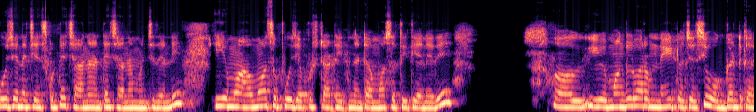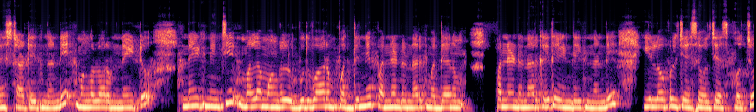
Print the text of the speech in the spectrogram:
పూజ అనేది చేసుకుంటే చాలా అంటే చాలా మంచిదండి. ఈ అమా- పూజ ఎప్పుడు స్టార్ట్ అవుతుందంటే అమాస తిథి అనేది ఈ మంగళవారం నైట్ వచ్చేసి ఒక గంటకనే స్టార్ట్ అవుతుందండి. మంగళవారం నైట్ నైట్ నుంచి మళ్ళీ మంగళ బుధవారం పొద్దున్నే పన్నెండున్నరకి మధ్యాహ్నం పన్నెండున్నరకి అయితే ఎండ్ అవుతుందండి. ఈ లోపల చేసేవాళ్ళు చేసుకోవచ్చు.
